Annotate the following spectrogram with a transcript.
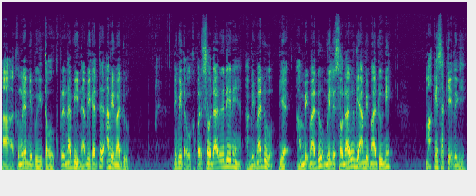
Ha, kemudian dia beritahu kepada Nabi. Nabi kata ambil madu. Dia beritahu kepada saudara dia ni ambil madu. Dia ambil madu bila saudara dia ambil madu ni makin sakit lagi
